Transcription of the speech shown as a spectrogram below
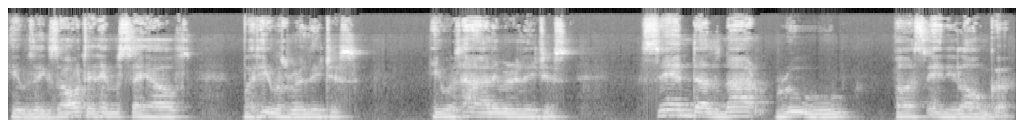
He was exalting himself, but he was religious. He was highly religious. Sin does not rule us any longer.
